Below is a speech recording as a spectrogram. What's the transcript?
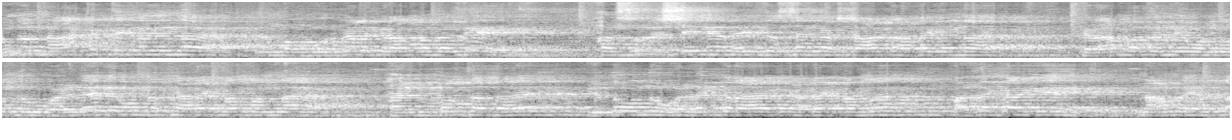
ಒಂದು ನಾಲ್ಕು ತಿಂಗಳಿಂದ ನಮ್ಮ ಬೋರ್ಗಲ್ ಗ್ರಾಮದಲ್ಲಿ ಹಸಿರು ಸೇನೆ ರೈತ ಸಂಘ ಸ್ಟಾರ್ಟ್ ಆದಾಗಿಂದ ಗ್ರಾಮದಲ್ಲಿ ಒಂದೊಂದು ಒಳ್ಳೆಯ ಒಂದು ಕಾರ್ಯಕ್ರಮವನ್ನು ಹಮ್ಮಿಕೊಳ್ತಾ ಇದ್ದಾರೆ ಇದು ಒಂದು ಒಳ್ಳೆ ಕಾರ್ಯಕ್ರಮ ಅದಕ್ಕಾಗಿ ನಾವು ಎಲ್ಲ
